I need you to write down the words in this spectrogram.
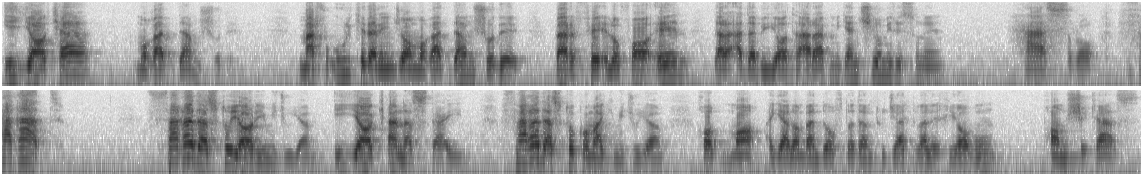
ایاک مقدم شده. مفعول که در اینجا مقدم شده بر فعل و فاعل در ادبیات عرب میگن چی رو میرسونه؟ حس را. فقط فقط از تو یاری میجویم. ایاکن نستعین. فقط از تو کمک میجویم. خب ما اگه الان بنده افتادم تو جدول خیابون پام شکست.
